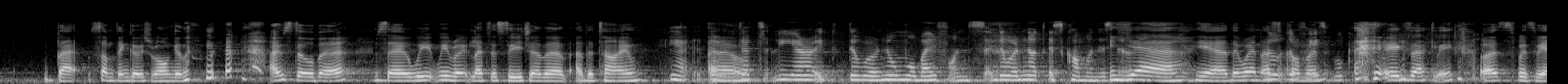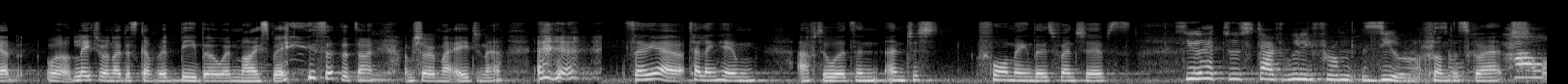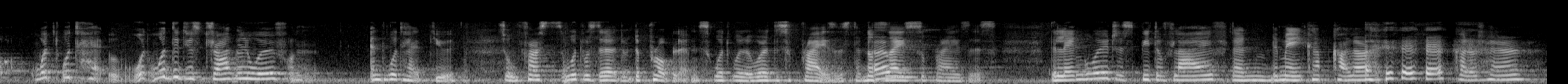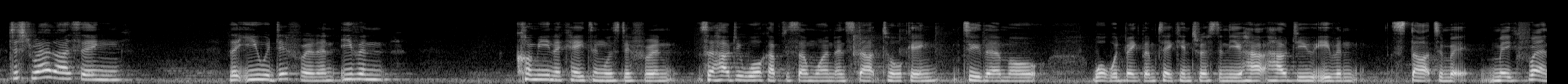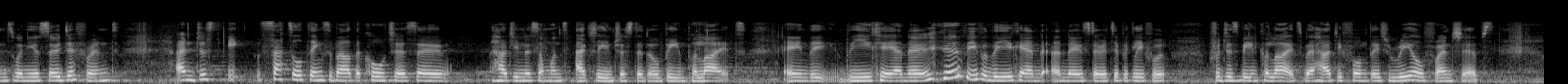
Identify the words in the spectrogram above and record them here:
that something goes wrong, and I'm still there. So we, we wrote letters to each other at the time. Yeah, the, Um, that year it, there were no mobile phones. They were not as common as the Yeah, yeah, they weren't as No- no common. Facebook. exactly. Well, I suppose we had. Well, later on, I discovered Bebo and MySpace at the time. I'm showing my age now. so yeah, telling him afterwards and and just forming those friendships. So you had to start really from zero. From so the scratch. How? What? What? ha- What? What did you struggle with, and, and what helped you? So first, what was the the problems? What were, were the surprises? The not Um, nice surprises. The language, the speed of life, then the makeup, color, colored hair. just realizing that you were different and even communicating was different. So how do you walk up to someone and start talking to them or what would make them take interest in you? How, how do you even start to ma- make friends when you're so different? And just subtle things about the culture. So, how do you know someone's actually interested or being polite? In the, the UK, I know people in the UK are are known stereotypically for, for just being polite, but how do you form those real friendships?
